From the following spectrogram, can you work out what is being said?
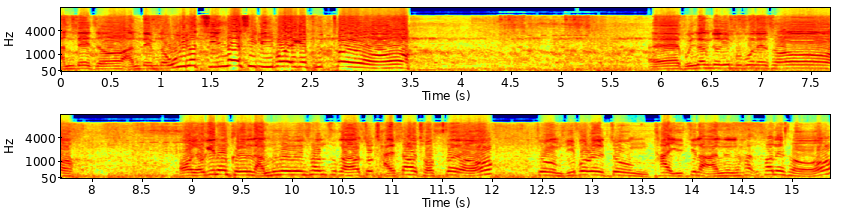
안 되죠. 안 됩니다. 오히려 질럿이 리버에게 붙어요. 예, 물량적인 부분에서 어 여기는 그래도 남동민 선수가 좀 잘 싸워줬어요. 좀 리버를 좀다 잃지는 않은 한- 선에서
